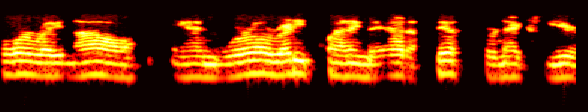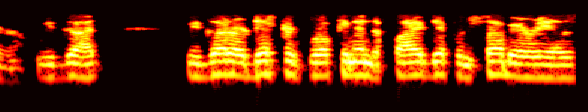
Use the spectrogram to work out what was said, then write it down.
4 right now, and we're already planning to add a fifth for next year. We've got we've got our district broken into five different sub areas,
